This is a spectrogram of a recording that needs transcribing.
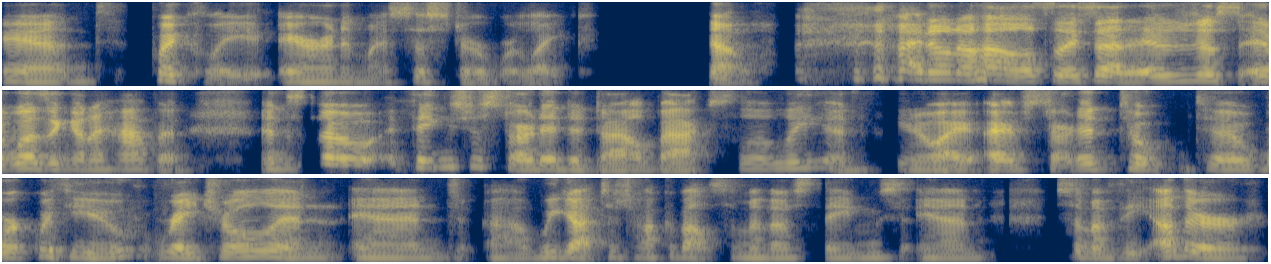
And quickly, Aaron and my sister were like, no, I don't know how else they said it. It was just, it wasn't going to happen. And so things just started to dial back slowly. And, you know, I, I've started to, to work with you, Rachel, and, and uh, we got to talk about some of those things and some of the other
